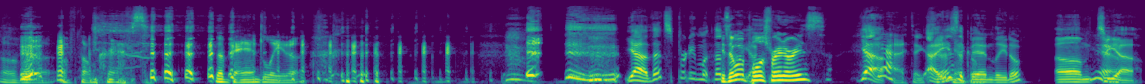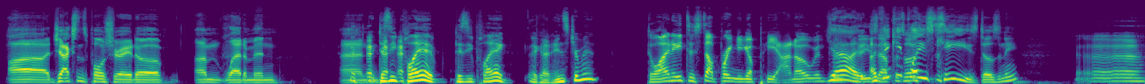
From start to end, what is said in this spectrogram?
of uh, of Thumb Cramps, the band leader. Yeah, that's pretty much. That's Is that what Paul accurate. Schrader is? Yeah, Yeah, I think yeah, so. he's Yeah, the cool. band leader. Um, so yeah, uh, Jackson's Paul Schrader. I'm Letterman, and Does he play a Does he play a, like an instrument? Do I need to stop bringing a piano into yeah, I these think he plays keys, doesn't he? Uh,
